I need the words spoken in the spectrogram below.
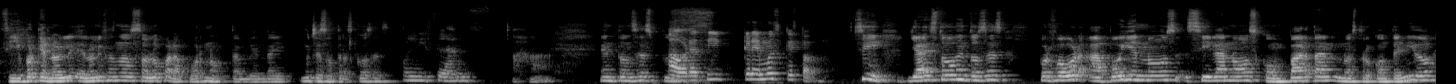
sí porque el, Only- el OnlyFans no es solo para porno, también hay muchas otras cosas. OnlyFans. Ajá. Entonces, pues. Ahora sí, creemos que es todo. Sí, ya es todo. Entonces, por favor, apóyennos, síganos, compartan nuestro contenido.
